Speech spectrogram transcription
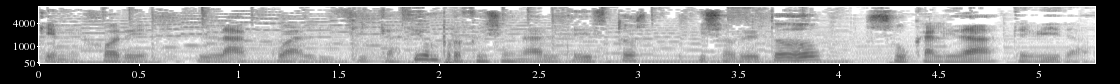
que mejore la cualificación profesional de estos y sobre todo su calidad de vida.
